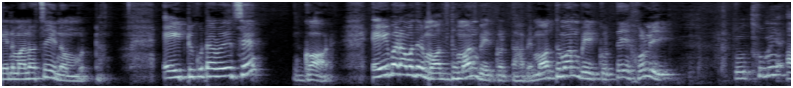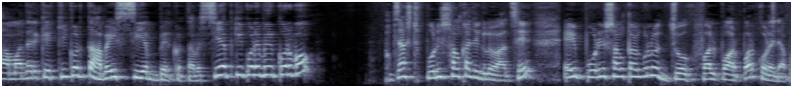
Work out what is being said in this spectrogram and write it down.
এর মান হচ্ছে এই নম্বরটা। এইটুকুটা রয়েছে গড়। এইবার আমাদের মধ্যমান বের করতে হবে। মধ্যমান বের করতে হলে প্রথমে আমাদেরকে কি করতে হবে? এই সিএফ বের করতে হবে। সিএফ কি করে বের করব? জাস্ট পরিসংখ্যা যেগুলো আছে, এই পরিসংখ্যাগুলো যোগফল পরপর করে যাব।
